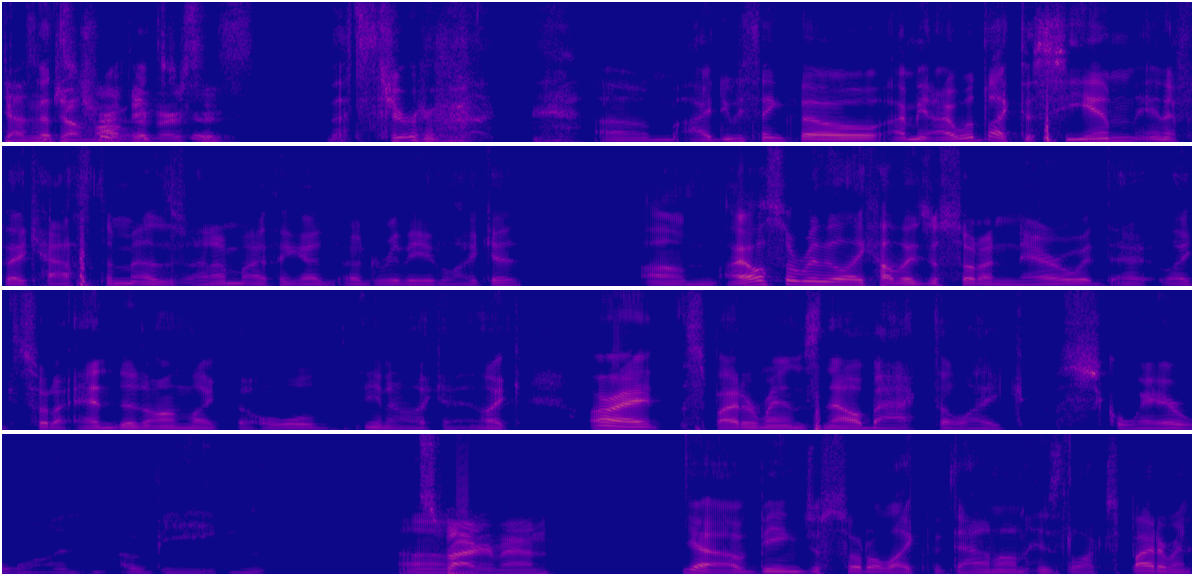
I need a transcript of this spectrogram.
Doesn't jump true, that's true. multiverses. That's true. Um, I do think though. I mean, I would like to see him, and if they cast him as Venom, I think I'd, I'd really like it. Um, I also really like how they just sort of narrow it, like sort of ended on like the old, you know, like like all right, Spider Man's now back to like square one of being um, Spider Man. yeah, of being just sort of like the down on his luck Spider Man,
